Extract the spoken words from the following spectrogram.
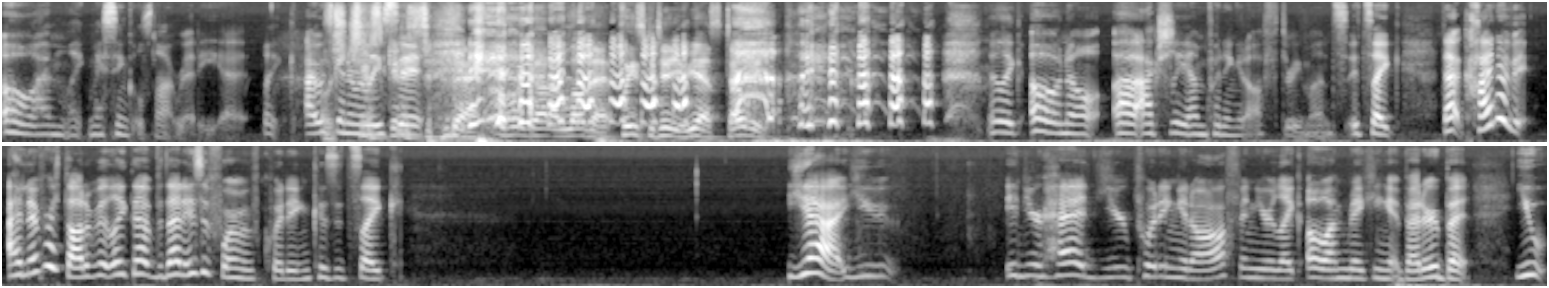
oh, I'm like my single's not ready yet. Like I was, I gonna release gonna it. Oh my god, I love that. Please continue. Yes, tell me. They're like, oh no, uh, actually, I'm putting it off three months. It's like that kind of. I never thought of it like that, but that is a form of quitting because it's like, yeah, you, in your head, you're putting it off, and you're like, oh, I'm making it better, but you.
